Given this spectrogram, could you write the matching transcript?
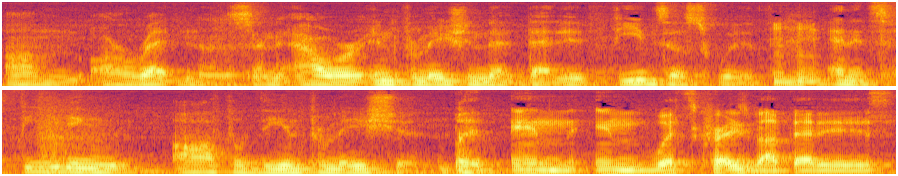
um, our retinas and our information that, that it feeds us with, Mhm. and it's feeding off of the information. But and and what's crazy about that is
